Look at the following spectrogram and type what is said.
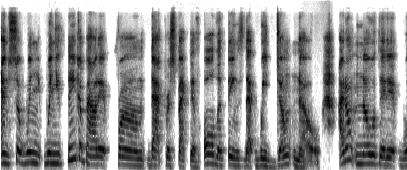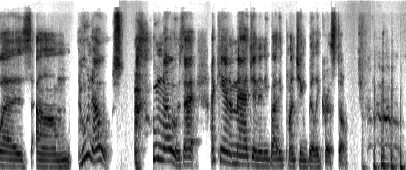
and so when when you think about it from that perspective, all the things that we don't know, I don't know that it was um, who knows? who knows? I I can't imagine anybody punching Billy Crystal.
